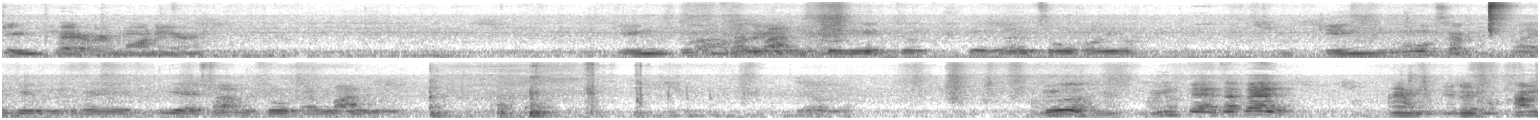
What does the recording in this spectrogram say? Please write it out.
จริงแท้ไปหมอนี่ไงจริงตัวการบ้านคือนี่คือคือเงินสูงเขาอยู่จริงรู้สันไว้บิวให้เย่ครับช่วงการบ้านนี่เดี๋ยวนะเออถ้าแป้งถ้าแป้ง แม่งจะได้ทุกขั้น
